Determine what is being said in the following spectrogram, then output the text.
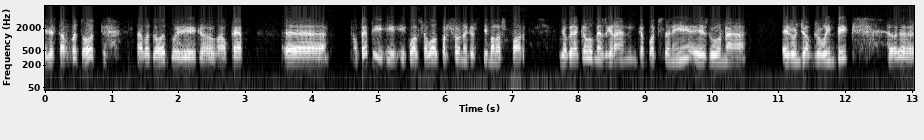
ell estava tot, estava tot, vull dir que el Pep, eh, el Pep i, i, i qualsevol persona que estima l'esport, jo crec que el més gran que pots tenir és, una, és un Jocs Olímpics eh,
